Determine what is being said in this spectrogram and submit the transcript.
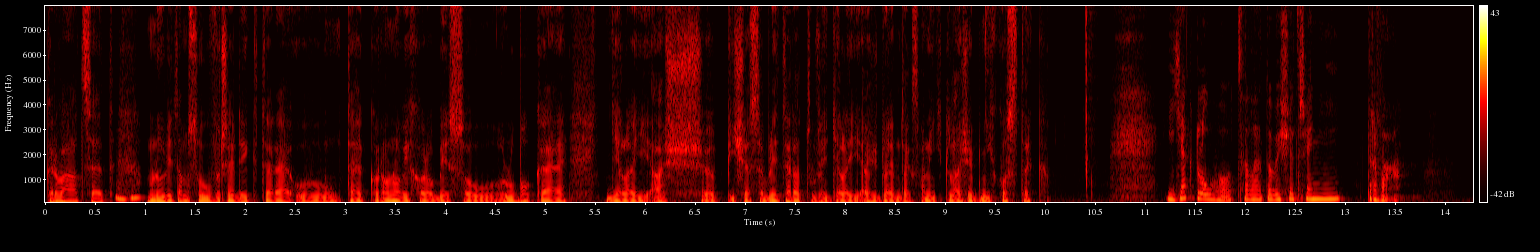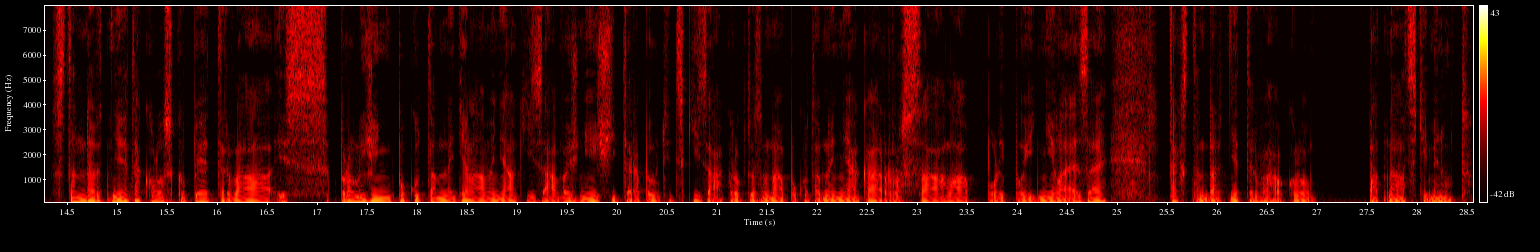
krvácet. Mm-hmm. Mnohdy tam jsou vředy, které u té koronové choroby jsou hluboké, dělají až, píše se v literatuře, dělají až dojem takzvaných dlažebních kostek. Jak dlouho celé to vyšetření trvá? Standardně ta koloskopie trvá i s prohlížením, pokud tam neděláme nějaký závažnější terapeutický zákrok, to znamená, pokud tam není nějaká rozsáhlá polypoidní léze, tak standardně trvá okolo 15 minut.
